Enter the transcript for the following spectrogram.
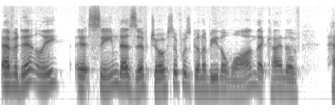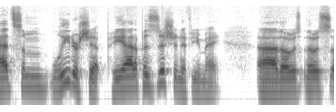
Evidently, it seemed as if Joseph was going to be the one that kind of had some leadership. He had a position, if you may. uh, those, those uh,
